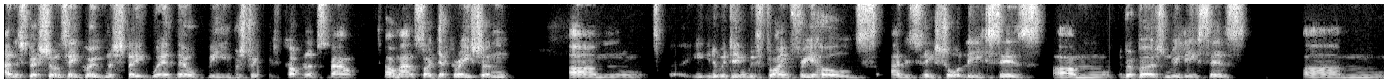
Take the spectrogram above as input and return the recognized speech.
And especially on, say, Grosvenor Estate, where there'll be restricted covenants about um, outside decoration. Um, you know, we're dealing with flying freeholds and it's say short leases, um, reversion releases. Um,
